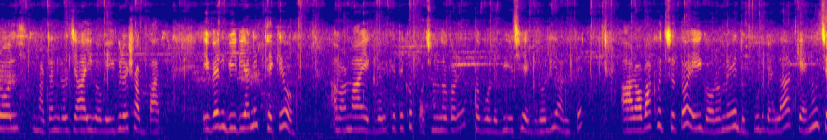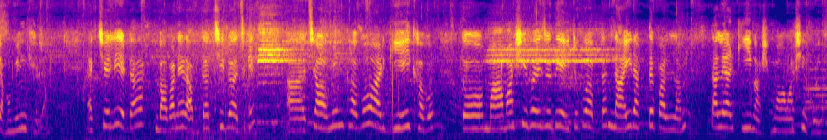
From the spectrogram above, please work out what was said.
রোল মাটন রোল যাই হোক, এইগুলো সব বাদ। ইভেন বিরিয়ানির থেকেও আমার মা এগ রোল খেতে খুব পছন্দ করে, তো বলে দিয়েছে এগ রোলই আনতে। আর অবাক হচ্ছে তো, এই গরমে দুপুরবেলা কেন চাউমিন খেলাম? অ্যাকচুয়ালি এটা বাবানের আবদার ছিল আজকে। চাউমিন খাব আর গিয়েই খাব। তো মা মাসি হয়ে যদি এইটুকু আবদার নাই রাখতে পারলাম, তাহলে আর কি মাস, মা মাসি হলাম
